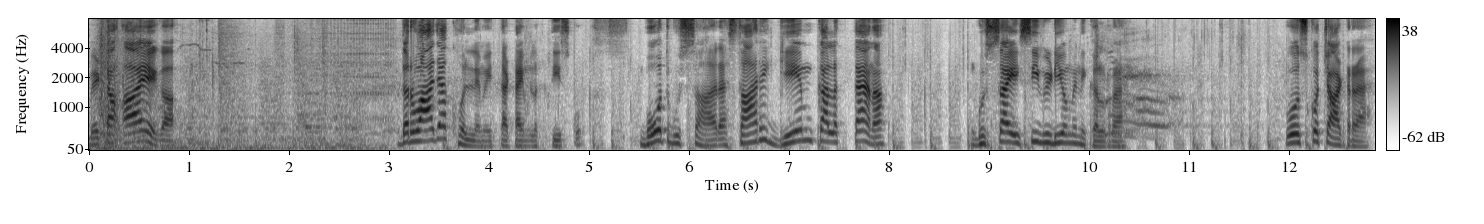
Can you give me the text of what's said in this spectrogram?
बेटा आएगा। दरवाज़ा खोलने में इतना टाइम लगती है इसको। बहुत गुस्सा आ रहा है। सारे गेम का लगता है ना, गुस्सा इसी वीडियो में निकल रहा है। वो उसको चाट रहा है।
